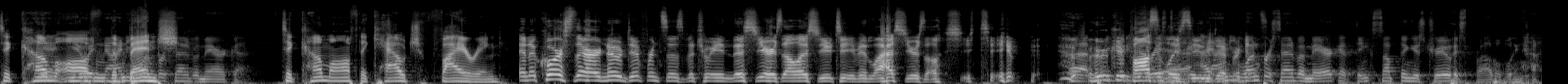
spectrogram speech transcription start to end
to come Yeah, you off the bench, of America. to come off the couch firing. And of course, there are no differences between this year's LSU team and last year's LSU team. Uh, Who could possibly heuristic. see the difference? Ninety-one percent of America thinks something is true. It's probably not.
